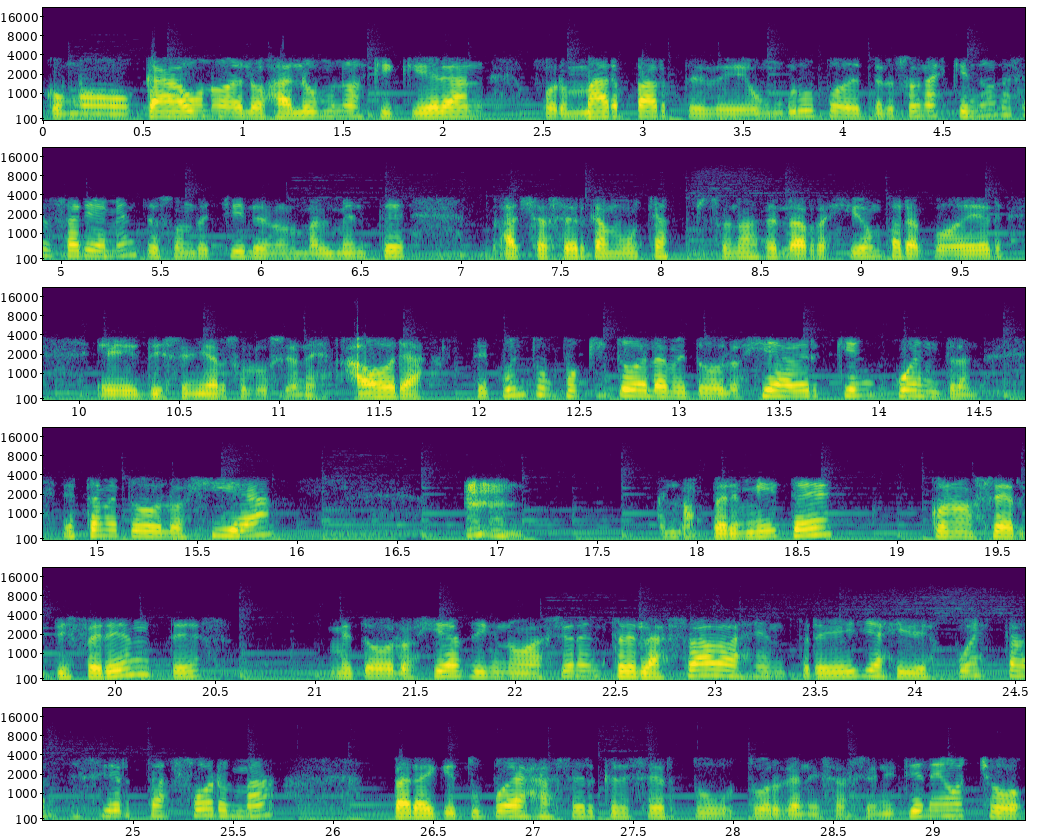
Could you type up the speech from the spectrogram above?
como cada uno de los alumnos que quieran formar parte de un grupo de personas que no necesariamente son de Chile, normalmente se acercan muchas personas de la región para poder eh, diseñar soluciones. Ahora, te cuento un poquito de la metodología, a ver qué encuentran. Esta metodología nos permite conocer diferentes metodologías de innovación entrelazadas entre ellas y dispuestas de cierta forma para que tú puedas hacer crecer tu, tu organización. Y tiene ocho,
